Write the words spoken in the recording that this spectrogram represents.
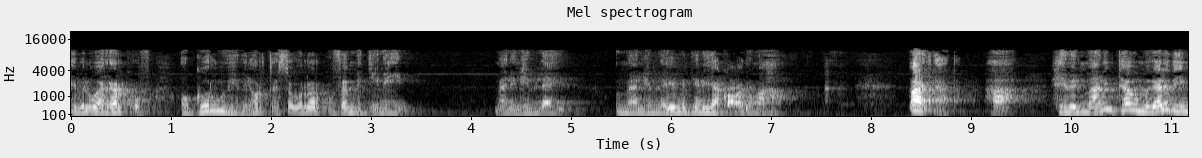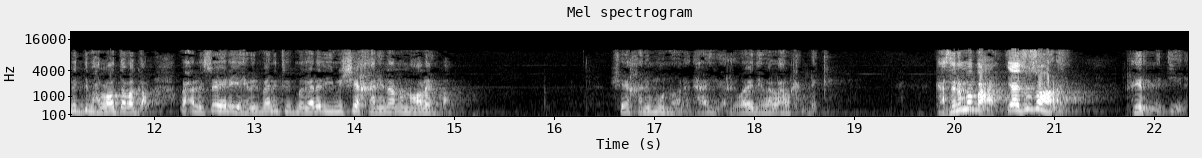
hebel waa reer kuufa oo goormuu hebel horta isagoo reer kuufa madiine maalin hiblaaye oo maalin hiblaaye madiine yaa ka cori maaha maaragta ha hebel maalintaa magaalada yimid dib ha loo dabagalo waxaa la soo helaya hebel maalintuu magaalada yimid sheekhan inaanu nooleynba sheekhani muu nooleyn hay riwaayada hebel halkan dheg kaasina ma baxay. Yaa isu soo haray? Reer madiina.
